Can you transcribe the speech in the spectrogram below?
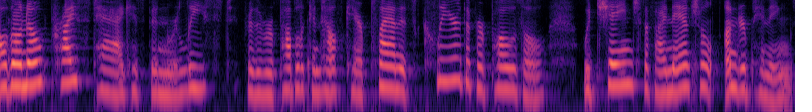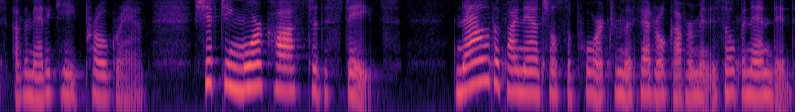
Although no price tag has been released for the Republican health care plan, it's clear the proposal would change the financial underpinnings of the Medicaid program, shifting more costs to the states. Now the financial support from the federal government is open ended.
